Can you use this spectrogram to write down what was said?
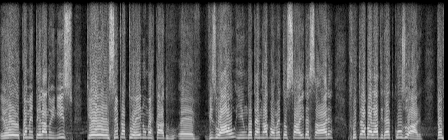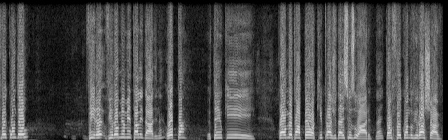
Eu comentei lá no início que eu sempre atuei no mercado é, visual e em um determinado momento eu saí dessa área, fui trabalhar direto com o usuário. Então foi quando eu virou, virou minha mentalidade. Né? Opa, eu tenho que qual é o meu papel aqui para ajudar esse usuário. Né? Então foi quando virou a chave.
